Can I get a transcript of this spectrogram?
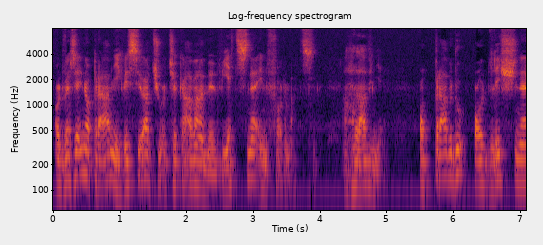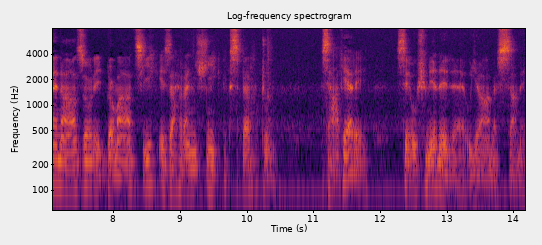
Od veřejnoprávních vysílačů očekáváme věcné informace a hlavně opravdu odlišné názory domácích i zahraničních expertů. Závěry si už my lidé uděláme sami.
